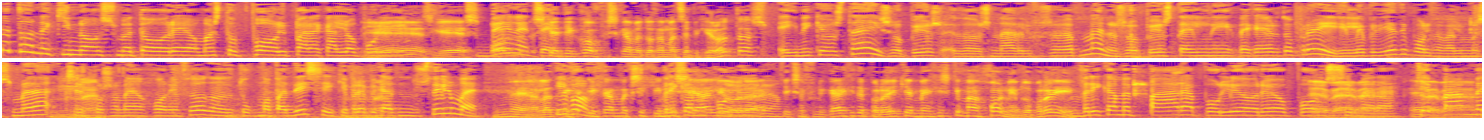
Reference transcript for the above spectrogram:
να το ανακοινώσουμε το ωραίο μας το Πολ, παρακαλώ πολύ. Yes, yes. Μπαίνετε. Όλο Σχετικό φυσικά με το θέμα της επικαιρότητας. Ε, Είναι και ο Στάις, ο οποίος, εδώ συνάδελφος αγαπημένος, ο οποίος στέλνει 10 ώρα το πρωί. Και λέει: Παιδιά, τι πόλη θα βάλουμε σήμερα; Ναι. Ξέρεις πόσο με αγχώνει αυτό, όταν δεν του έχουμε απαντήσει και πρέπει Ναι. κάτι να του στείλουμε; Ναι, αλλά Λοιπόν, είχαμε ξεκινήσει βρήκαμε άλλη πολύ ώρα ωραίο. και ξαφνικά έρχεται πρωί και με έχει και μαγχώνει από το πρωί. Βρήκαμε πάρα πολύ ωραίο Πολ Ε, βέβαια. σήμερα. Ε, και βέβαια. πάμε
